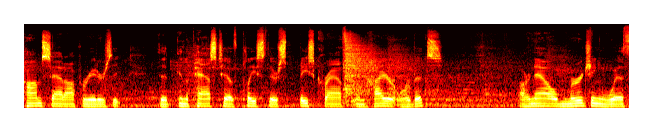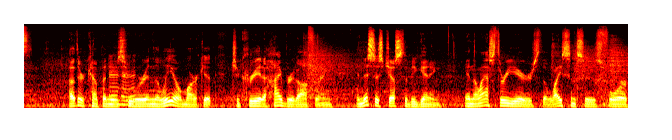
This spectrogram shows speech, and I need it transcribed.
ComSat operators that, that in the past have placed their spacecraft in higher orbits are now merging with other companies mm-hmm. who were in the LEO market to create a hybrid offering. And this is just the beginning. In the last three years, the licenses for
